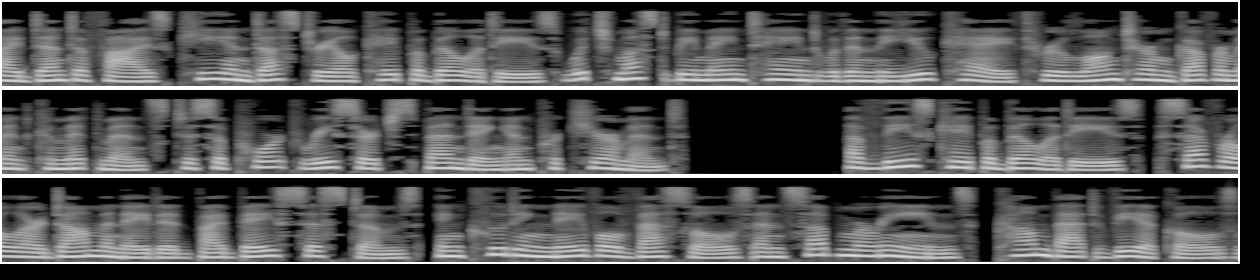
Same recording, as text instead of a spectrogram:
identifies key industrial capabilities which must be maintained within the UK through long-term government commitments to support research spending and procurement. Of these capabilities, several are dominated by BAE Systems, including naval vessels and submarines, combat vehicles,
